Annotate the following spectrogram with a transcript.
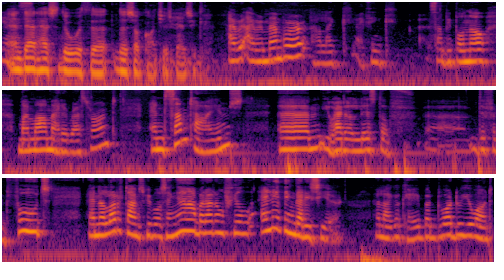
and that has to do with the the subconscious, basically. I, re- I remember, uh, like, I think some people know, my mom had a restaurant, and sometimes um, you had a list of uh, different foods, and a lot of times people saying, ah, but I don't feel anything that is here. And like, okay, but what do you want?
